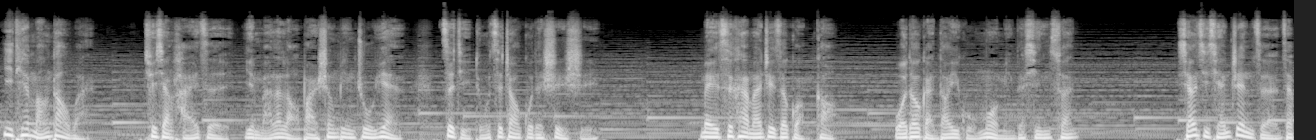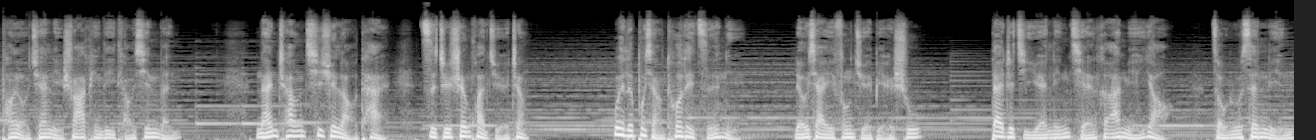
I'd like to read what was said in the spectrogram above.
一天忙到晚，却向孩子隐瞒了老伴生病住院，自己独自照顾的事实。每次看完这则广告，我都感到一股莫名的心酸。想起前阵子在朋友圈里刷屏的一条新闻：南昌七旬老太自知身患绝症，为了不想拖累子女，留下一封诀别书，带着几元零钱和安眠药。走入森林，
